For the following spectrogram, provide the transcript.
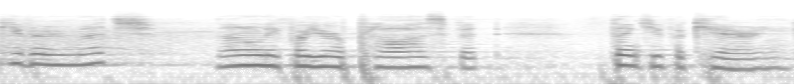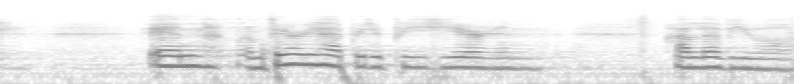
thank you very much, not only for your applause, but thank you for caring. And I'm very happy to be here, and I love you all.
